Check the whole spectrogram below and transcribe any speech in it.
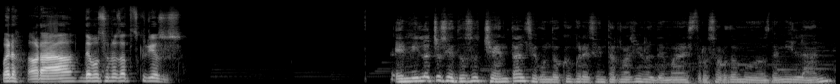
bueno, ahora demos unos datos curiosos. En 1880, el segundo Congreso Internacional de Maestros Sordomudos de Milán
